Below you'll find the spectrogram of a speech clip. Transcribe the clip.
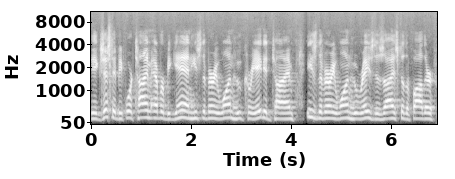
He existed before time ever began. He's the very one who created time. He's the very one who raised his eyes to the Father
